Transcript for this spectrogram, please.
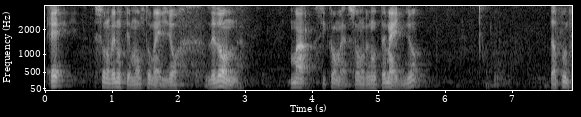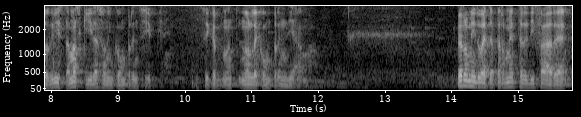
E sono venute molto meglio le donne, ma siccome sono venute meglio, dal punto di vista maschile sono incomprensibili, non le comprendiamo. Però mi dovete permettere di, fare,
